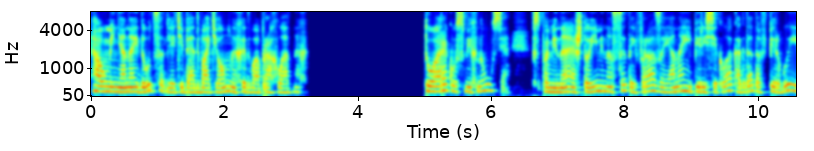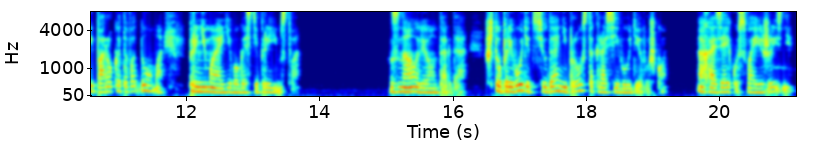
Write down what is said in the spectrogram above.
«А у меня найдутся для тебя два темных и два прохладных. Туарек усмехнулся, вспоминая, что именно с этой фразой она и пересекла когда-то впервые порог этого дома, принимая его гостеприимство. Знал ли он тогда, что приводит сюда не просто красивую девушку, а хозяйку своей жизни,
